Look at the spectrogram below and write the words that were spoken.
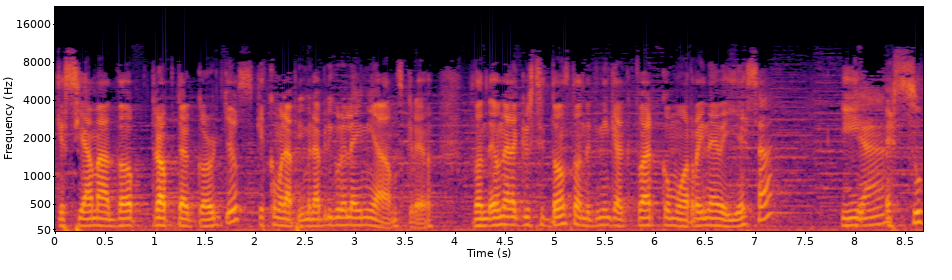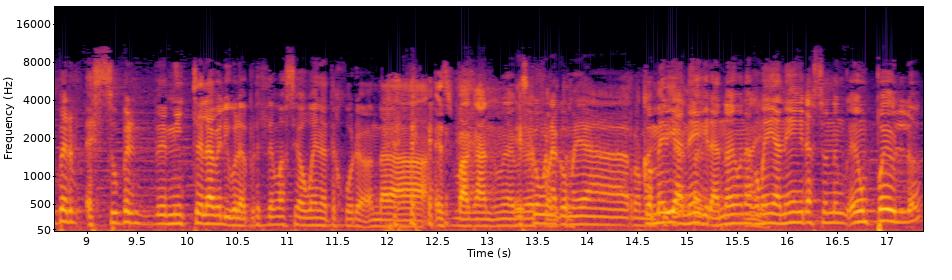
que se llama Drop, Drop the Gorgeous, que es como la primera película de Amy Adams, creo. Donde es una de la Kristen Dunst, donde tiene que actuar como reina de belleza. Y Ya. es súper es súper de nicho la película, pero es demasiado buena, te juro. Onda, es bacán. una Es como una fuerte. comedia romántica. Comedia negra, no es una Ay. comedia negra, son un- es un pueblo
